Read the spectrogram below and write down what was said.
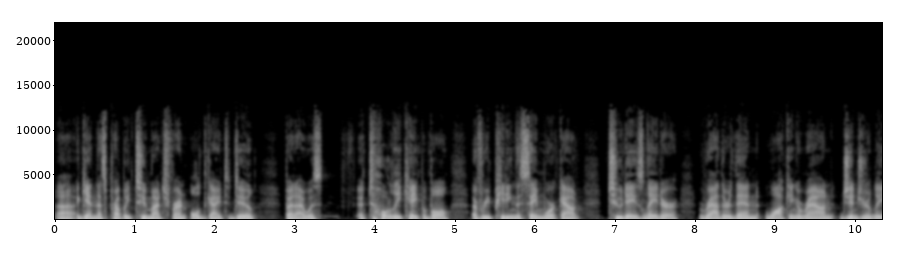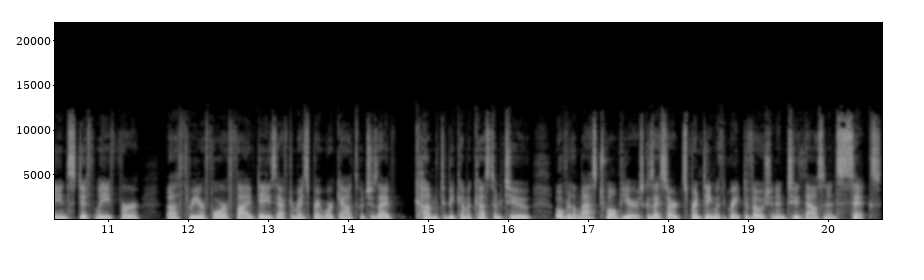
Uh, again, that's probably too much for an old guy to do, but I was totally capable of repeating the same workout two days later rather than walking around gingerly and stiffly for uh, three or four or five days after my sprint workouts, which is I've come to become accustomed to over the last 12 years because I started sprinting with great devotion in 2006.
